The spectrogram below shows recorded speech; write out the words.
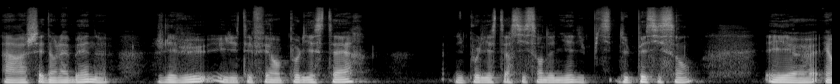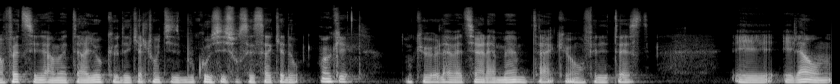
arraché dans la benne, je l'ai vu. Il était fait en polyester du polyester 600 denier, du, du P600. Et, euh, et en fait, c'est un matériau que Decathlon utilise beaucoup aussi sur ses sacs à dos. Ok. Donc euh, la matière est la même, tac, on fait des tests. Et, et là, on,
